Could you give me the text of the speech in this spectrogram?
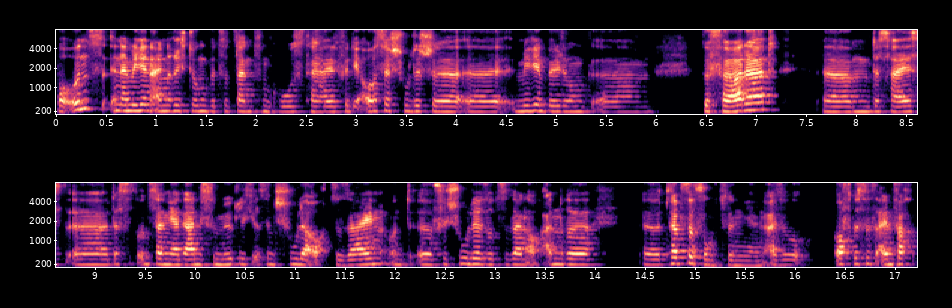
bei uns in der Medieneinrichtung wird sozusagen zum Großteil für die außerschulische äh, Medienbildung ähm, gefördert. Ähm, das heißt, äh, dass es uns dann ja gar nicht so möglich ist, in Schule auch zu sein und äh, für Schule sozusagen auch andere äh, Töpfe funktionieren. Also oft ist es einfach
